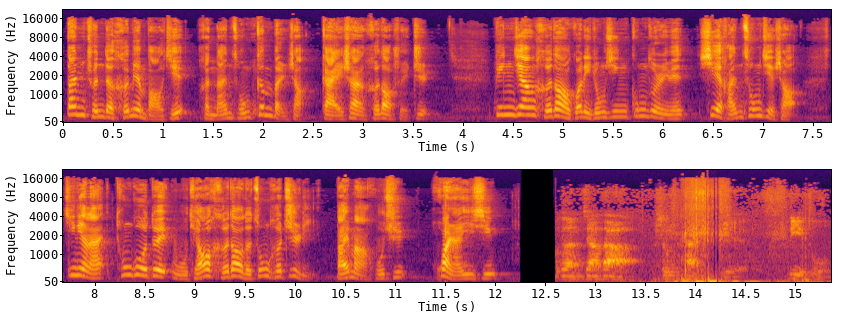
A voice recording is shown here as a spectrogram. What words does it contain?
单纯的河面保洁很难从根本上改善河道水质。滨江河道管理中心工作人员谢寒聪介绍。近年来，通过对五条河道的综合治理，白马湖区焕然一新。不断加大生态与力度，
